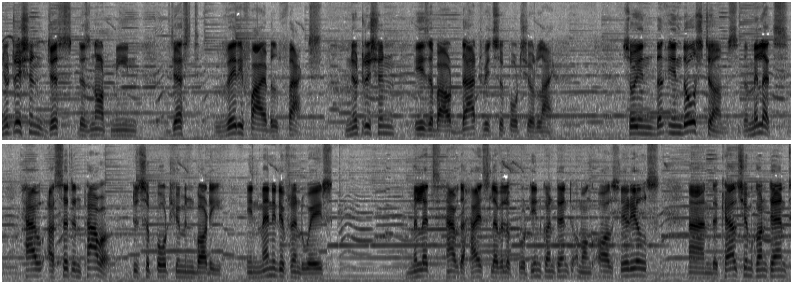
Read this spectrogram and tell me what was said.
Nutrition just does not mean just verifiable facts. Nutrition is about that which supports your life. So in the… in those terms, the millets have a certain power to support human body in many different ways. Millets have the highest level of protein content among all cereals and the calcium content,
